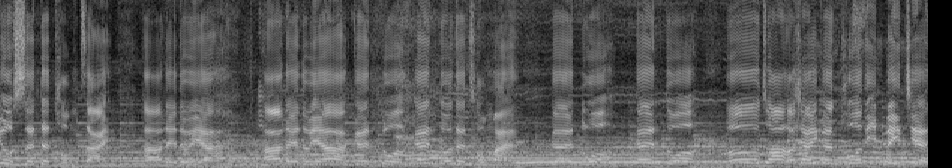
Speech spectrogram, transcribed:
有神的同在。哈利路亚，哈利路亚，更多更多的充满，更多更多。哦，抓好像一个脱离卑贱，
